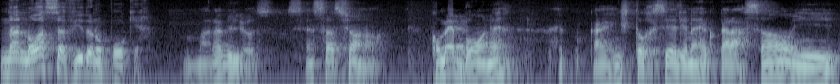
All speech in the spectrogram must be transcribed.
na nossa vida no poker. Maravilhoso, sensacional. Como é bom, né? A gente torcer ali na recuperação e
